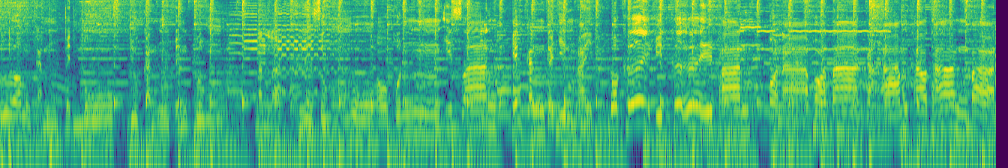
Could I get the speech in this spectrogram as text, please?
ร่วมกันเป็นหมู่อยู่กันเป็นกลุ่ม นั่นล่ะคือสุมหมู่เฮาคนอีสาน เห็นกันก็ยิ้มให้บ่เคยผิดเคยผ่าน พ่อหน้าพ่อตากะถามข่าวทางบ้าน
